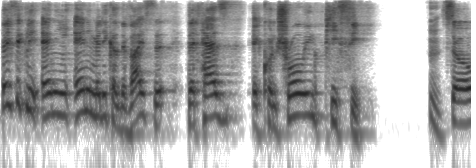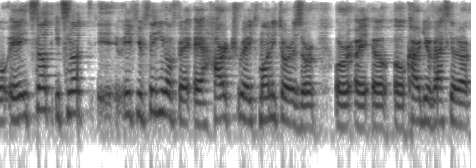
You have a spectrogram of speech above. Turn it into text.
basically any any medical device that, that has a controlling PC. Hmm. So it's not it's not if you're thinking of a, a heart rate monitors or or, or cardiovascular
